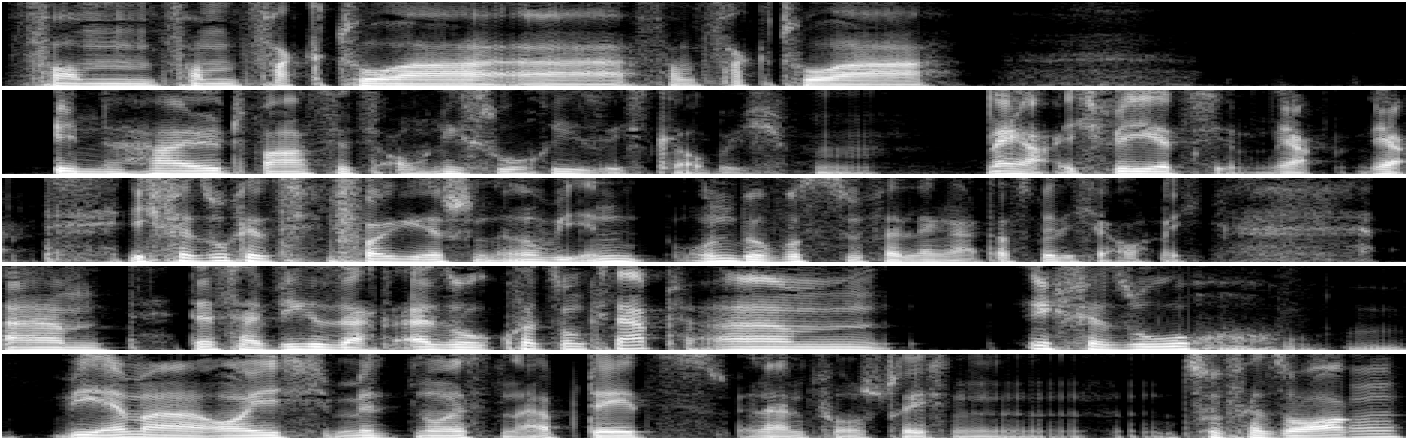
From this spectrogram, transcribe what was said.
vom, vom Faktor, äh, vom Faktor Inhalt war es jetzt auch nicht so riesig, glaube ich. Hm. Naja, ich will jetzt, ja, ja. Ich versuche jetzt die Folge ja schon irgendwie in, unbewusst zu verlängern. Das will ich ja auch nicht. Ähm, deshalb, wie gesagt, also kurz und knapp, ähm, ich versuche, wie immer, euch mit neuesten Updates in Anführungsstrichen zu versorgen.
